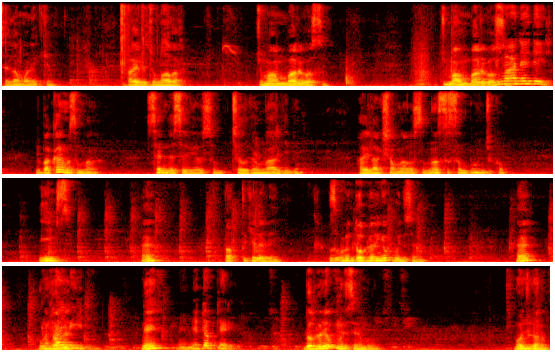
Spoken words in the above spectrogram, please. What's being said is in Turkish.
Selamünaleyküm. Hayırlı cumalar. Cuma mübarek olsun. Cuma mübarek olsun. Cuma ne değil. Bir bakar mısın bana? Sen de seviyorsun. Çılgınlar gibi. Hayırlı akşamlar olsun. Nasılsın boncukum? İyi misin? He? Tatlı kelebeğim. Kız bugün doblerin yok muydu senin? He? Bugün Kafayı mı doble... yedin? Ne? Ne, ne dopleri? Dobler yok muydu senin bugün? Boncuk Hanım.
